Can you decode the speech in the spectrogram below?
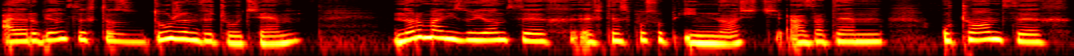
ale robiących to z dużym wyczuciem, normalizujących w ten sposób inność, a zatem uczących,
